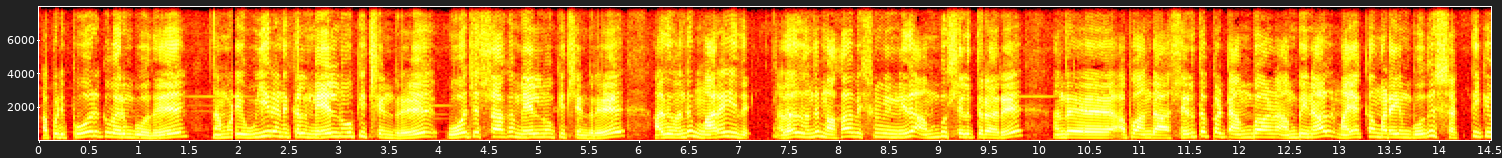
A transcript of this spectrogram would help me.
அப்படி போருக்கு வரும்போது நம்முடைய உயிரணுக்கள் மேல் நோக்கி சென்று ஓஜஸாக மேல் நோக்கி சென்று அது வந்து மறையுது அதாவது வந்து மகாவிஷ்ணுவின் மீது அம்பு செலுத்துறாரு. அந்த அப்போ அந்த செலுத்தப்பட்ட அம்பான அம்பினால் மயக்கம் அடையும் போது சக்திக்கு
